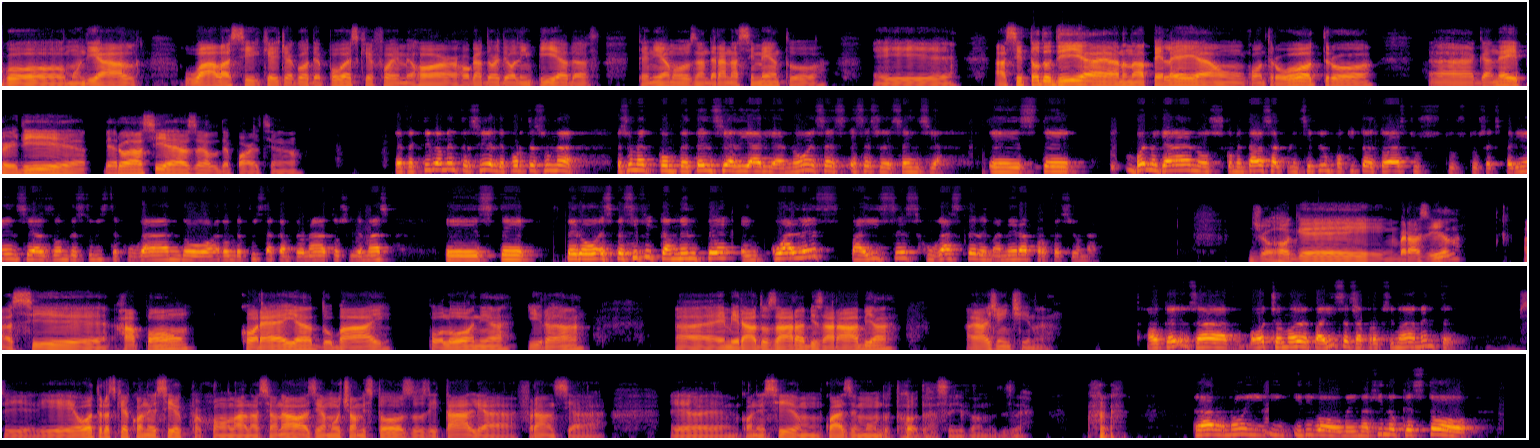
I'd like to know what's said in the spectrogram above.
jugó Mundial, Wallace, que llegó después, que fue mejor jugador de Olimpíadas, teníamos André Nascimento, y así todo día era una pelea un contra otro, Uh, gané, perdí, pero así es el deporte, ¿no? Efectivamente, sí, el deporte es una, es una competencia diaria, ¿no? Esa es, esa es su esencia. Este, bueno, ya nos comentabas al principio un poquito de todas tus, tus, tus, experiencias, dónde estuviste jugando, a dónde fuiste a campeonatos y demás. Este, pero específicamente, ¿en cuáles países jugaste de manera profesional? Joguei em Brasil, assim, Japão, Coreia, Dubai, Polônia, Irã, uh, Emirados Árabes, Arábia, a Argentina. Ok, o sea, ocho o nueve países aproximadamente. Sim, e outros que conheci com la Nacional, fazia muito amistosos, Itália, França, eh, conheci um, quase o mundo todo, assim, vamos dizer. Claro, ¿no? Y, y, y, digo, me imagino que esto,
